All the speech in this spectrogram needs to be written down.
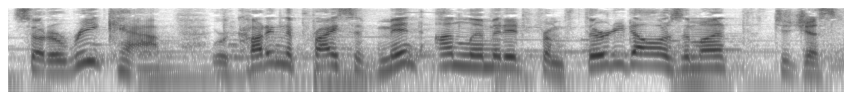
F- So to recap, we're cutting the price of Mint Unlimited from $30 a month to just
